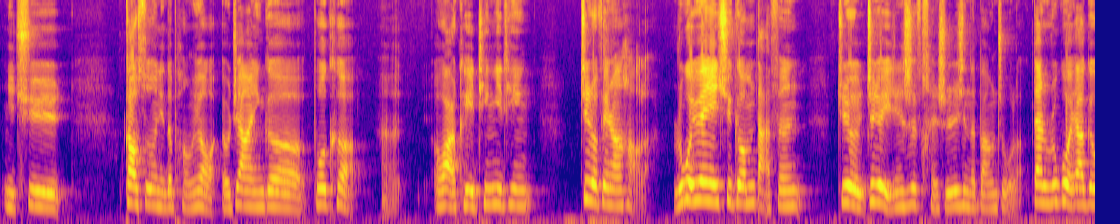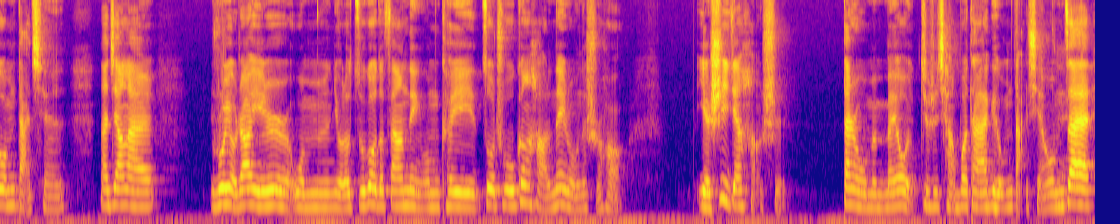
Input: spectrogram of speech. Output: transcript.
你去告诉你的朋友有这样一个播客，呃，偶尔可以听一听，这就非常好了。如果愿意去给我们打分，这就这就已经是很实质性的帮助了。但如果要给我们打钱，那将来如果有朝一日我们有了足够的 funding，我们可以做出更好的内容的时候，也是一件好事。但是我们没有就是强迫大家给我们打钱，我们在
